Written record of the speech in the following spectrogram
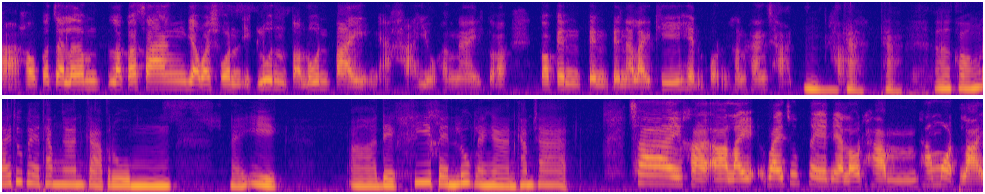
ค่ะ เขาก็จะเริ่มแล้วก็สร้างเยาวชนอีกรุ่นต่อรุ่นไปอย่างเงี้ยค่ะ อยู่ข้างในก็ก็เป็นเป็นเป็นอะไรที่เห็นผลค่อนข้างชัดค่ะค่ะค่ะของไลท์ทูเพย์ทำงานกับกลุ่มไหนอีกเด็กที่เป็นลูกแรงงานข้ามชาติ ใช่ค่ะอ่า right right to play เนี่ยเราทำทั้งหมดหลาย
